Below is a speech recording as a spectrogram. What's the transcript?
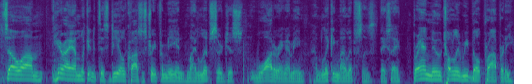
So um, here I am looking at this deal across the street from me, and my lips are just watering. I mean, I'm licking my lips, as they say. Brand new, totally rebuilt property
